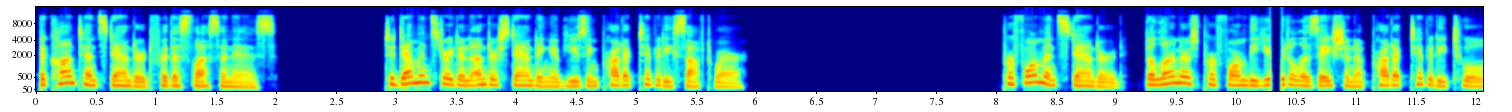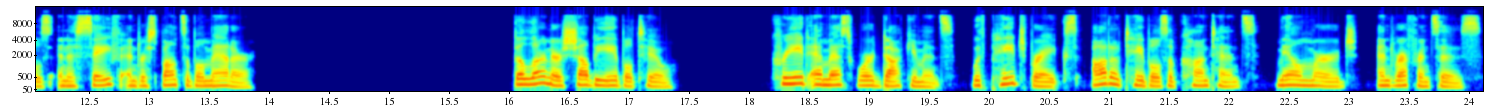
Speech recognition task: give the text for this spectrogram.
The content standard for this lesson is to demonstrate an understanding of using productivity software. Performance standard The learners perform the utilization of productivity tools in a safe and responsible manner. The learners shall be able to create MS Word documents with page breaks, auto tables of contents, mail merge, and references.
